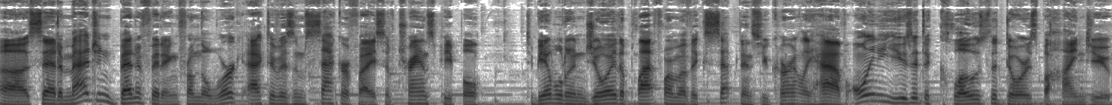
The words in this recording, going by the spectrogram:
uh, said, Imagine benefiting from the work activism sacrifice of trans people to be able to enjoy the platform of acceptance you currently have, only to use it to close the doors behind you.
